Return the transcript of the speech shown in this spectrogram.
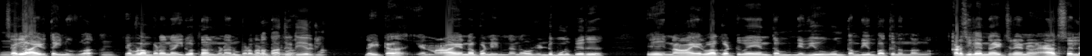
சரி ஆயிரத்தி ஐநூறுரூவா. எவ்வளோ படம் நான் இருபத்தி நாலு மணி நேரம் படம் படம் பார்த்துக்கிட்டே இருக்கலாம். ரைட்டா? என் நான் என்ன பண்ணியிருந்தேன்னா ஒரு ரெண்டு மூணு பேர் நான் ஆயரூபா கட்டுவேன் என் தம் நெவியும் தம்பியும் பார்த்துன்னு இருந்தாங்க. கடைசியில் என்ன ஆயிடுச்சுன்னா என்னோட ஏர்செல்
